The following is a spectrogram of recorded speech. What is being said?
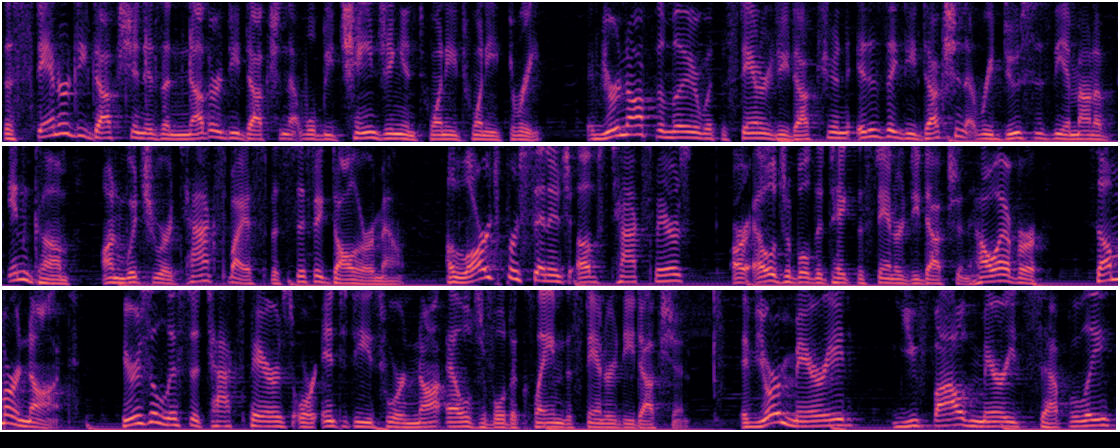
The standard deduction is another deduction that will be changing in 2023. If you're not familiar with the standard deduction, it is a deduction that reduces the amount of income on which you are taxed by a specific dollar amount. A large percentage of taxpayers are eligible to take the standard deduction. However, some are not. Here's a list of taxpayers or entities who are not eligible to claim the standard deduction. If you're married, you filed married separately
